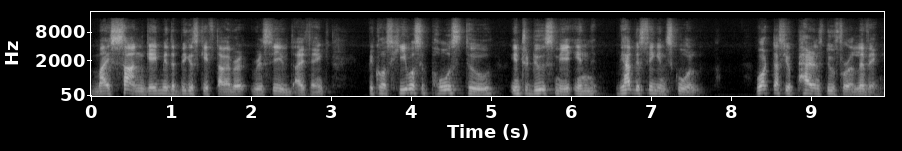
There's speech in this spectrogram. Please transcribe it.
my son gave me the biggest gift I've ever received, I think, because he was supposed to introduce me in, we have this thing in school. What does your parents do for a living?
